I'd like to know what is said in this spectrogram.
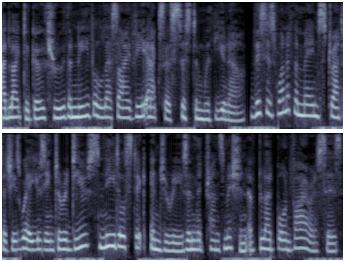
I'd like to go through the needleless IV access system with you now. This is one of the main strategies we're using to reduce needle stick injuries and the transmission of bloodborne viruses.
